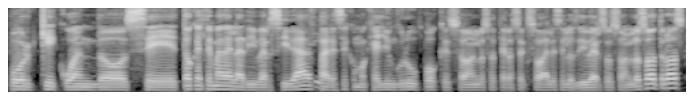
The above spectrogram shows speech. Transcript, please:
porque cuando se toca el tema de la diversidad parece como que hay un grupo que son los heterosexuales y los diversos son los otros.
